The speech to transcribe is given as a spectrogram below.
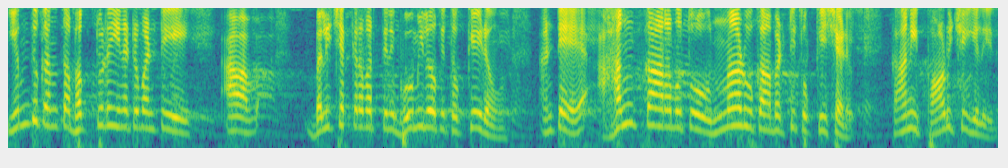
ఎందుకంత భక్తుడైనటువంటి ఆ బలిచక్రవర్తిని భూమిలోకి తొక్కేయడం? అంటే అహంకారముతో ఉన్నాడు కాబట్టి తొక్కేశాడు. కానీ పాడు చేయలేదు.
